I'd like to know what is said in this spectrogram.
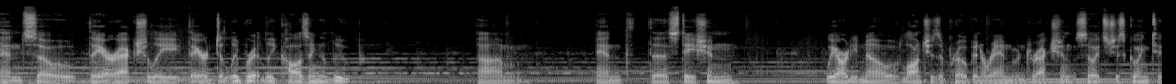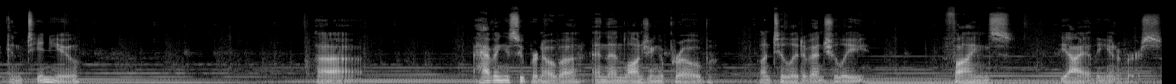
And so they are actually, they are deliberately causing a loop. Um, and the station, we already know, launches a probe in a random direction, so it's just going to continue uh, having a supernova and then launching a probe until it eventually finds the eye of the universe.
